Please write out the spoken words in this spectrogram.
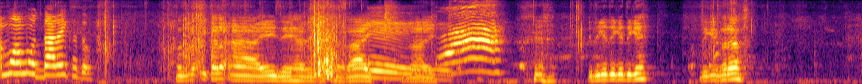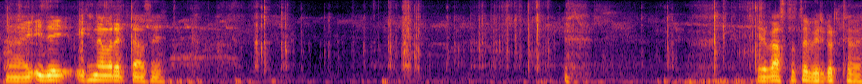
আম্মু আম্মু দাঁড়াই খাতো বুঝলো? এই করা আহ, এই যে এইভাবে রাইট রাইট এদিকে এদিকে এদিকে এদিকে করো হ্যাঁ এই যে এখানে আমার একটা আছে এবার আস্তে আস্তে বের করতে হবে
